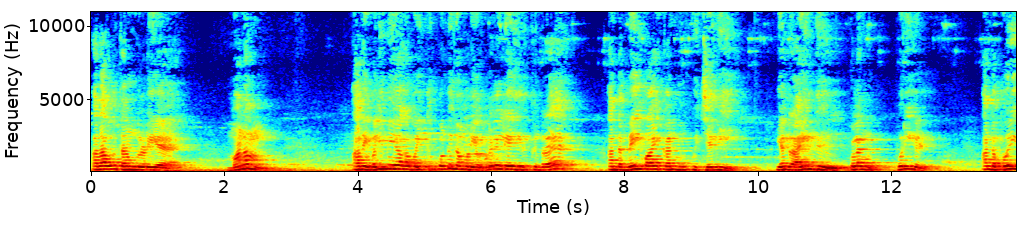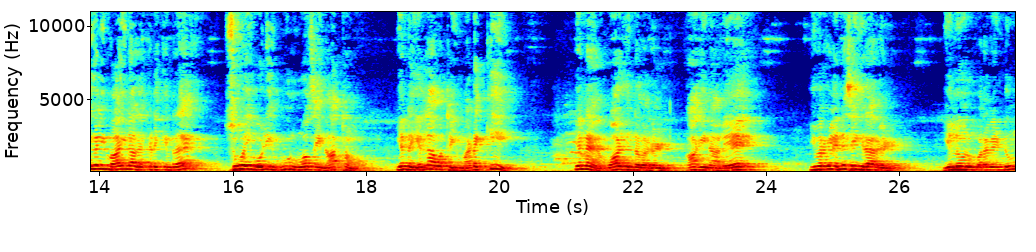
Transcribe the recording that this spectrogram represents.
அதாவது தங்களுடைய மனம் அதை வலிமையாக வைத்துக்கொண்டு நம்முடைய உடலிலே இருக்கின்ற அந்த மெய்வாய் கண் மூக்கு செவி என்ற ஐந்து புலன் பொறிகள். அந்த பொறிகளின் வாயிலாக கிடைக்கின்ற சுவை ஒளி ஊறு ஓசை நாற்றம் என்ற எல்லாவற்றையும் அடக்கி என்ன வாழ்கின்றவர்கள். ஆகினாலே இவர்கள் என்ன செய்கிறார்கள்? எல்லோரும் வர வேண்டும்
